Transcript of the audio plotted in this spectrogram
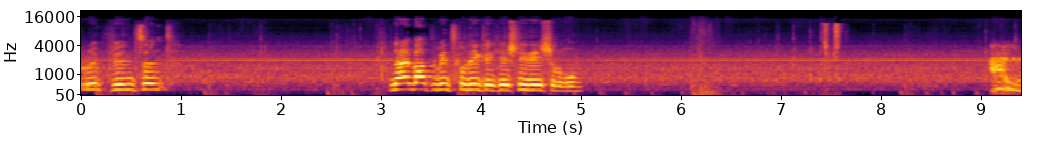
Rip Vincent. Nein, warte, Vince kommt eh gleich. Er steht eh schon rum. Alter,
